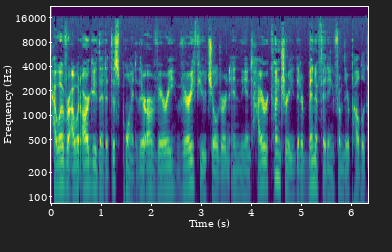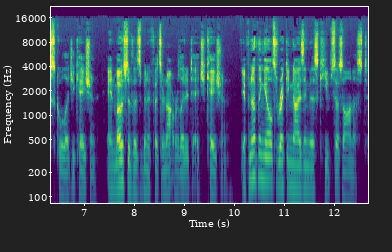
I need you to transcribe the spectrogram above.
However, I would argue that at this point there are very, very few children in the entire country that are benefiting from their public school education, and most of those benefits are not related to education. If nothing else, recognizing this keeps us honest.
